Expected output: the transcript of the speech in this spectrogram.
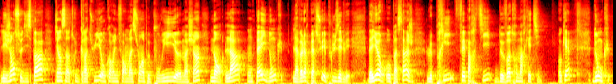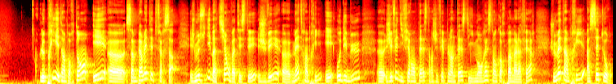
Les gens se disent pas, tiens, c'est un truc gratuit, encore une formation un peu pourrie, euh, machin. Non, là, on paye, donc la valeur perçue est plus élevée. D'ailleurs, au passage, le prix fait partie de votre marketing. Ok? Donc, le prix est important et euh, ça me permettait de faire ça. Et je me suis dit, bah tiens, on va tester, je vais euh, mettre un prix. Et au début, euh, j'ai fait différents tests, hein. j'ai fait plein de tests il m'en reste encore pas mal à faire. Je vais mettre un prix à 7 euros.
